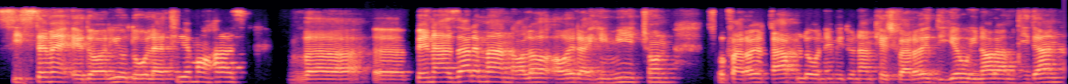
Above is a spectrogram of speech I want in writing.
سیستم اداری و دولتی ما هست و به نظر من حالا آقای رحیمی چون سفرهای قبل و نمی‌دونم کشورهای دیگه و اینا رو هم دیدن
